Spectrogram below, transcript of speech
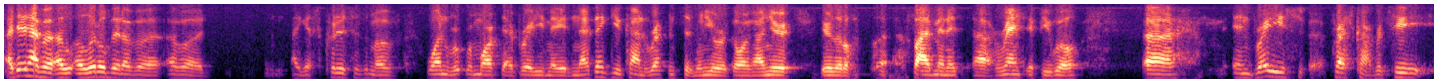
I did have a, a, little bit of a of a I guess criticism of one re- remark that Brady made, and I think you kind of referenced it when you were going on your your little uh, five minute uh, rant, if you will. Uh, in Brady's press conference, he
